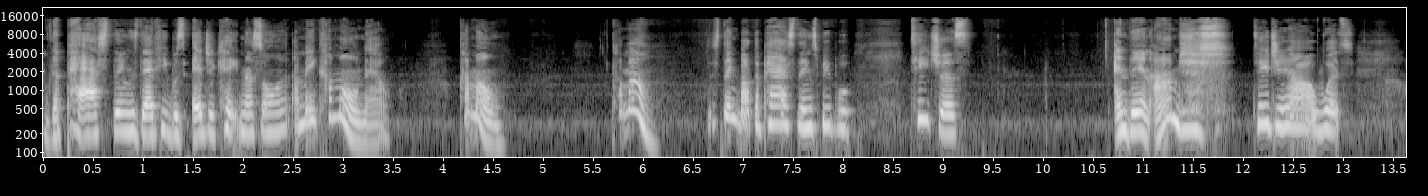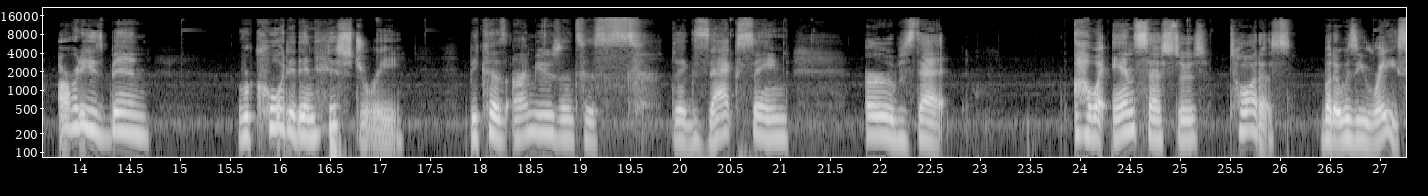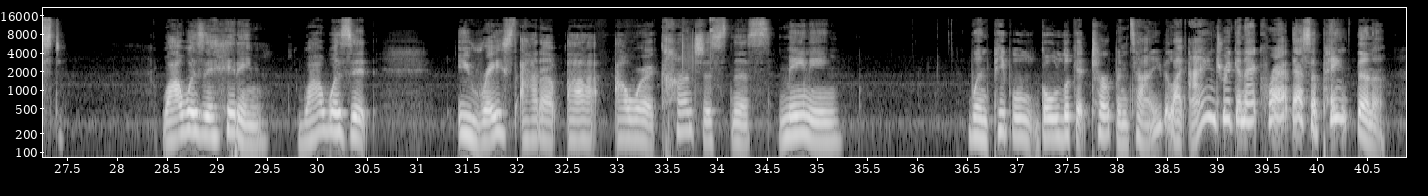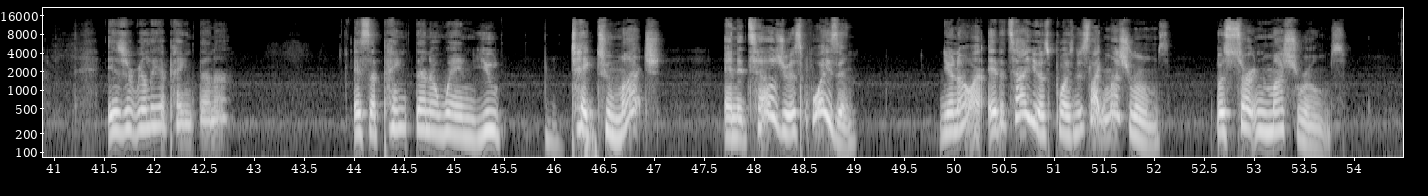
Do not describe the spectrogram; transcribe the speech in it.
the past things that he was educating us on. I mean, come on now, come on, come on. Just think about the past things people teach us. And then I'm just teaching y'all what's already has been recorded in history because I'm using the exact same herbs that our ancestors taught us, but it was erased. Why was it hitting? Why was it erased out of uh, our consciousness? Meaning, when people go look at turpentine, you be like, I ain't drinking that crap. That's a paint thinner. Is it really a paint thinner? It's a paint thinner when you take too much and it tells you it's poison. You know, it'll tell you it's poison. It's like mushrooms, but certain mushrooms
